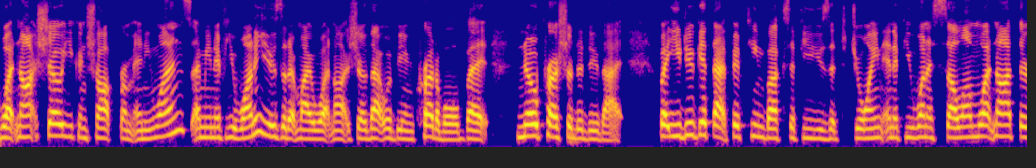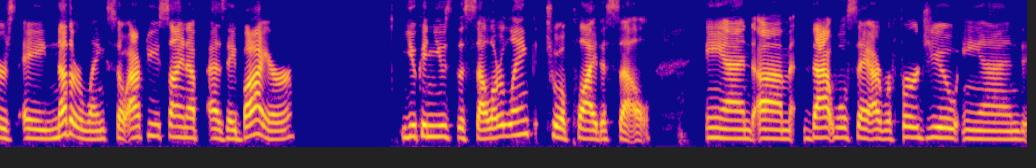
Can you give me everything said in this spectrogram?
whatnot show you can shop from anyone's. I mean if you want to use it at my whatnot show that would be incredible but no pressure to do that. But you do get that 15 bucks if you use it to join and if you want to sell on whatnot there's another link. So after you sign up as a buyer you can use the seller link to apply to sell. And um, that will say i referred you and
